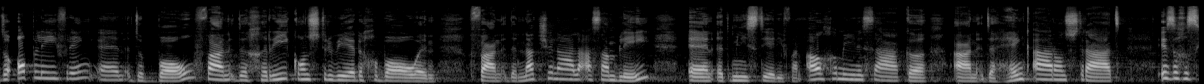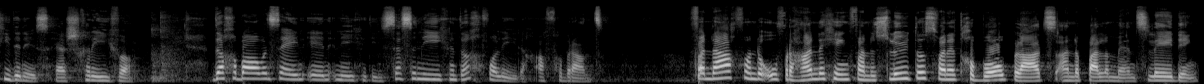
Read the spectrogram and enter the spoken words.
de oplevering en de bouw van de gereconstrueerde gebouwen van de Nationale Assemblée en het ministerie van Algemene Zaken aan de Henk Aronstraat is de geschiedenis herschreven. De gebouwen zijn in 1996 volledig afgebrand. Vandaag vond de overhandiging van de sleutels van het gebouw plaats aan de parlementsleiding.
